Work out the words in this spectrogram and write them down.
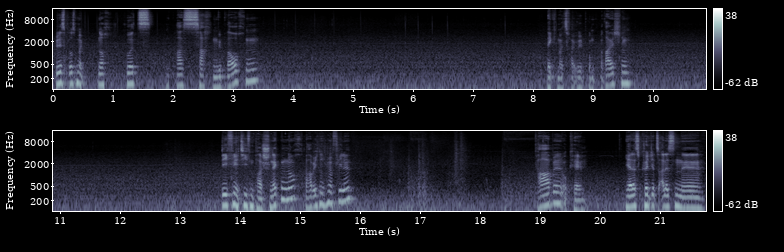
Ich will jetzt bloß mal noch kurz ein paar Sachen. Wir brauchen... Ich denke mal zwei Ölpumpen reichen. Definitiv ein paar Schnecken noch. Da habe ich nicht mehr viele. Kabel, okay. Ja, das könnte jetzt alles eine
